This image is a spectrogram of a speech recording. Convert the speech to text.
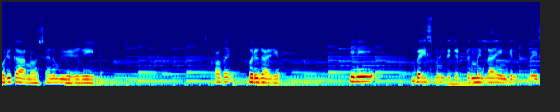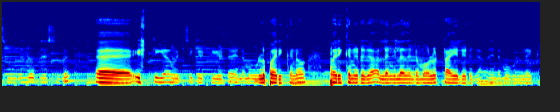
ഒരു കാരണവശാലും വീഴുകയില്ല. അത് ഒരു കാര്യം. ഇനി ബേസ്മെന്റ് കിട്ടുന്നില്ല എങ്കിൽ ബേസ്മെന്റ് എന്ന് ഉദ്ദേശിച്ചത് ഇഷ്ടിക വെച്ച് കെട്ടിയിട്ട് അതിന്റെ മുകളിൽ പരിക്കനോ പരിക്കനിടുക അല്ലെങ്കിൽ അതിന്റെ മുകളിൽ ടൈലിടുക അതിന്റെ മുകളിലേക്ക്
